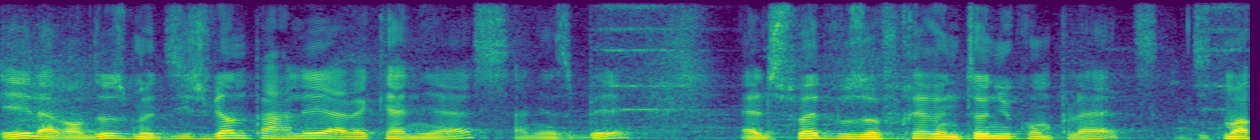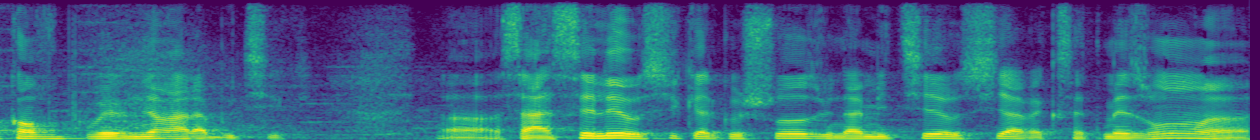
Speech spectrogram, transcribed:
et la vendeuse me dit, je viens de parler avec Agnès, Agnès B. Elle souhaite vous offrir une tenue complète. Dites-moi quand vous pouvez venir à la boutique. Euh, ça a scellé aussi quelque chose, une amitié aussi avec cette maison euh,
